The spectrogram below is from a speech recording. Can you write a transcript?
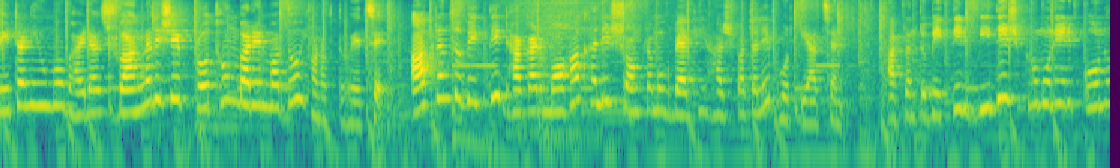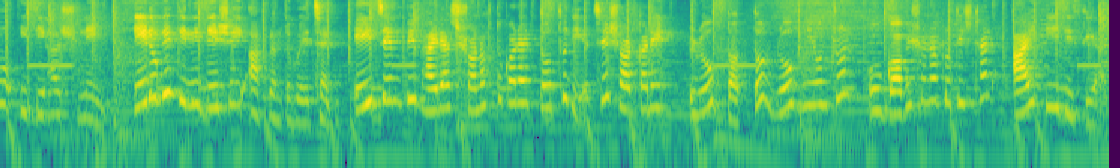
Metapneumo virus বাংলাদেশে প্রথমবারের মতো শনাক্ত হয়েছে। আক্রান্ত ব্যক্তি ঢাকার মহাখালীর সংক্রামক ব্যাধি হাসপাতালে ভর্তি আছেন। আক্রান্ত ব্যক্তির বিদেশ ভ্রমণের কোনো ইতিহাস নেই। এ রোগে তিনি দেশেই আক্রান্ত হয়েছেন। এইচএমপি ভাইরাস শনাক্ত করার তথ্য দিয়েছে সরকারের রোগ তত্ত্ব, রোগ নিয়ন্ত্রণ ও গবেষণা প্রতিষ্ঠান আইইডিসিআর।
